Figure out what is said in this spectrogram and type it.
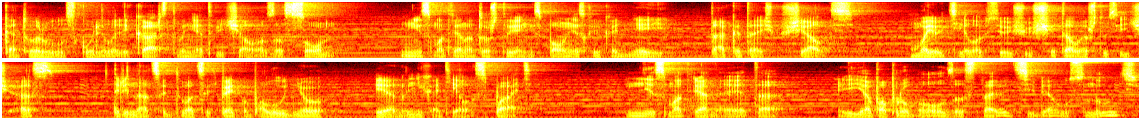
которую ускорило лекарство, не отвечала за сон. Несмотря на то, что я не спал несколько дней, так это ощущалось. Мое тело все еще считало, что сейчас 13.25 по полудню, и оно не хотело спать. Несмотря на это, я попробовал заставить себя уснуть.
